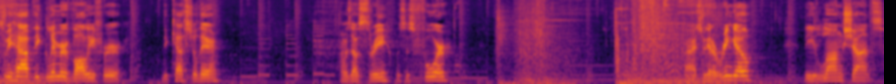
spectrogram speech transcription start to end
So we have the Glimmer Volley for the Kestrel there. That was, that was three. This is four. Alright, so we got a Ringo the long shots.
